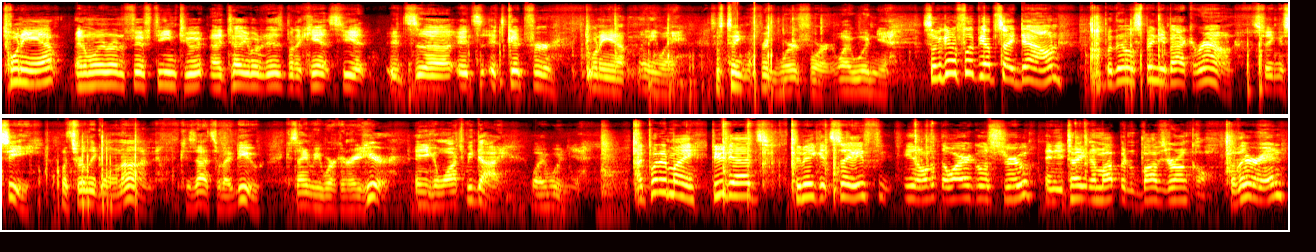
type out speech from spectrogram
20 amp, and I'm only running 15 to it. And I tell you what it is, but I can't see it. It's uh, it's it's good for 20 amp anyway. Just take my friggin' word for it. Why wouldn't you? So we're gonna flip you upside down, but then I'll spin you back around so you can see what's really going on. Because that's what I do. Because I'm gonna be working right here, and you can watch me die. Why wouldn't you? I put in my doodads to make it safe, you know, that the wire goes through and you tighten them up and Bob's your uncle. So they're in.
